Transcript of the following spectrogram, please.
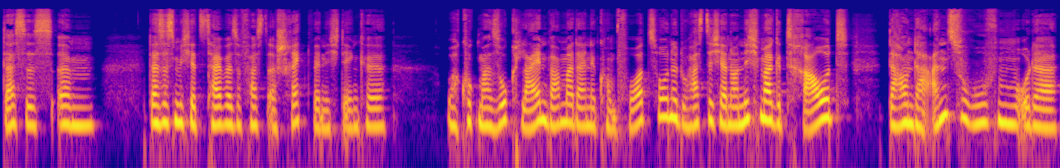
dass es, ähm, dass es mich jetzt teilweise fast erschreckt, wenn ich denke, oh, guck mal, so klein war mal deine Komfortzone. Du hast dich ja noch nicht mal getraut, da und da anzurufen oder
